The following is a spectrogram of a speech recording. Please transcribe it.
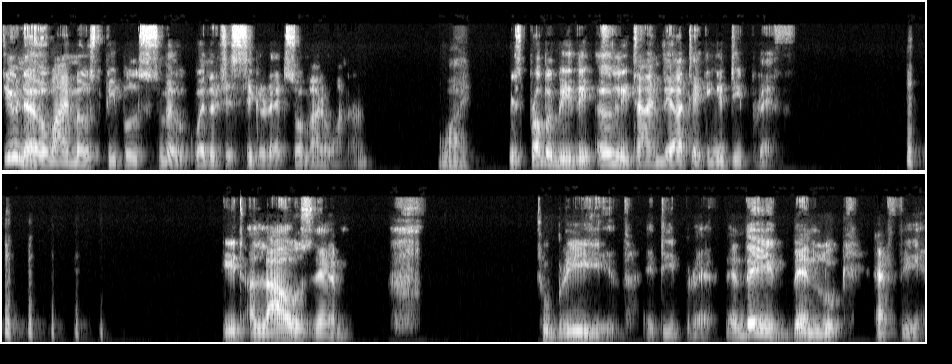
Do you know why most people smoke, whether it is cigarettes or marijuana? Why? It's probably the only time they are taking a deep breath. it allows them to breathe a deep breath. And they then look at the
